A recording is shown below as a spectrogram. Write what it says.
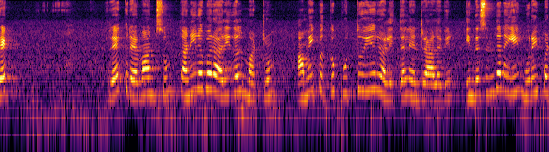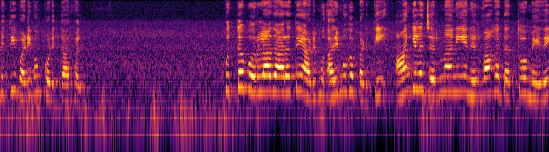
ரெக் ரெக் ரெவான்ஸும் தனிநபர் அறிதல் மற்றும் அமைப்புக்கு புத்துயிர் அளித்தல் என்ற அளவில் இந்த சிந்தனையை முறைப்படுத்தி வடிவம் கொடுத்தார்கள். புத்த பொருளாதாரத்தை அறிமு அறிமுகப்படுத்தி ஆங்கில ஜெர்மானிய நிர்வாக தத்துவ மேதை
